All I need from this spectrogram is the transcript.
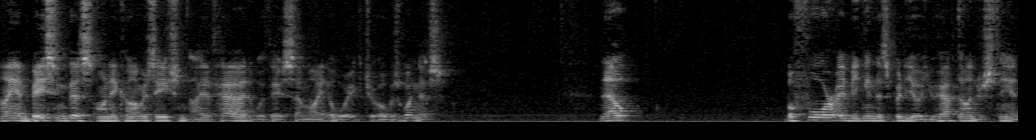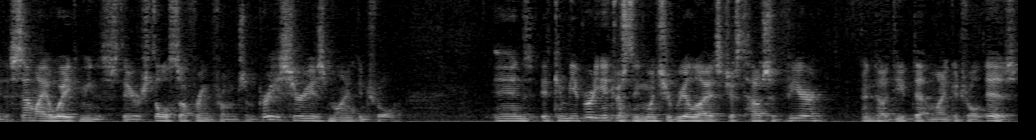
I am basing this on a conversation I have had with a semi-awake Jehovah's Witness. Now, before I begin this video, you have to understand that semi-awake means they are still suffering from some pretty serious mind control. And it can be pretty interesting once you realize just how severe and how deep that mind control is.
